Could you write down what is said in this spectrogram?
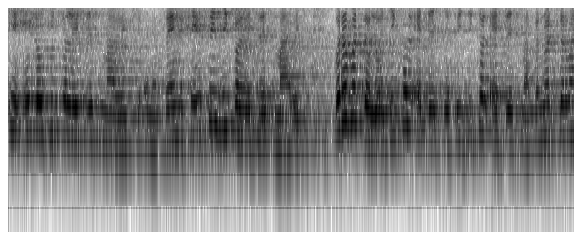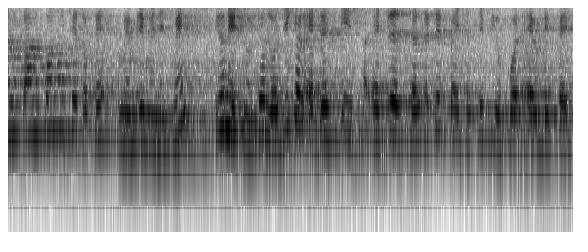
છે એ લોજિકલ એડ્રેસમાં આવે છે અને ફ્રેમ છે એ ફિઝિકલ એડ્રેસમાં આવે છે. બરાબર, તો લોજિકલ એડ્રેસને ફિઝિકલ એડ્રેસમાં કન્વર્ટ કરવાનું કામ કોનું છે? તો કે મેમરી મેનેજમેન્ટ યુનિટનું તો logical address is address generated by the CPU for every page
